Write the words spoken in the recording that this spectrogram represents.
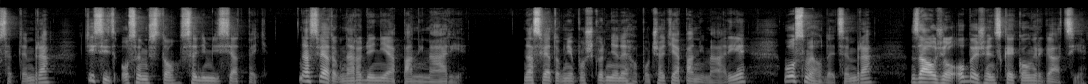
septembra 1875 na sviatok narodenia Panny Márie. Na sviatok nepoškvrneného počatia Panny Márie 8. decembra založil obe ženské kongregácie.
